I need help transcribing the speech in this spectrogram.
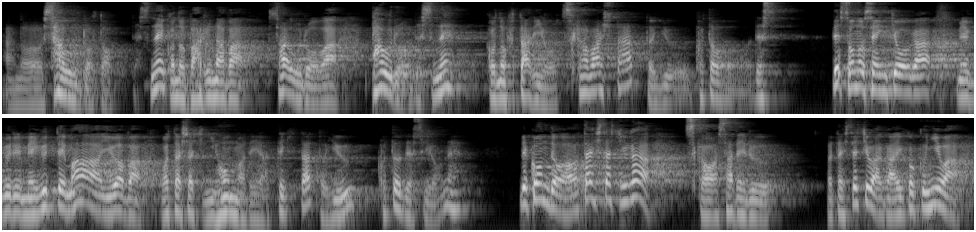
あの、サウロとですね、このバルナバ、サウロはパウロですね。この二人を使わしたということです。で、その宣教が巡り巡って、まあ、いわば私たち日本までやってきたということですよね。で、今度は私たちが使わされる。私たちは外国には、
